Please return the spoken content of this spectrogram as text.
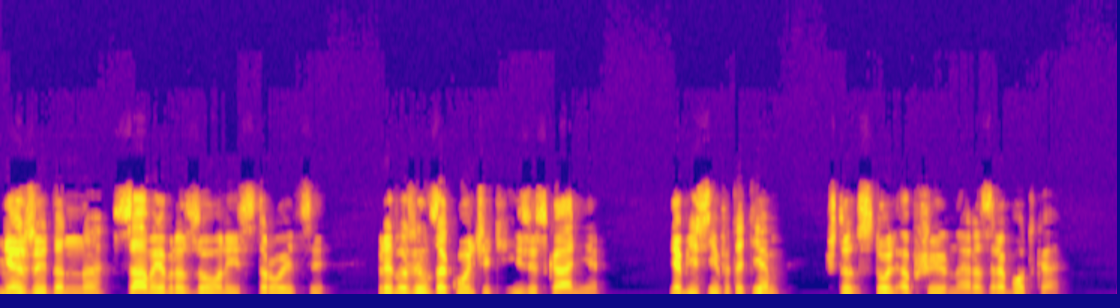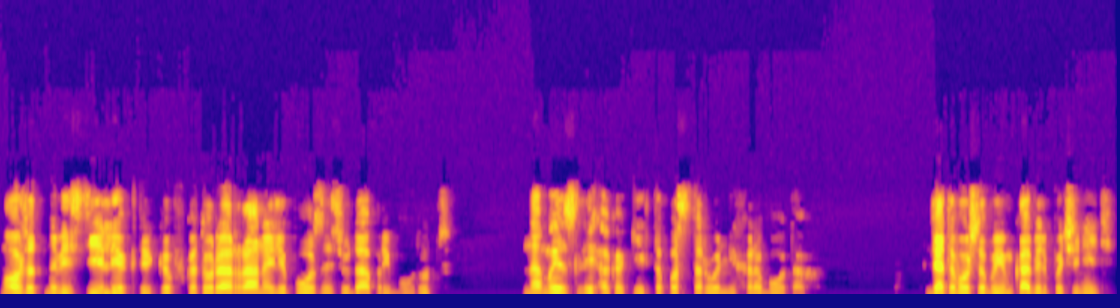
Неожиданно самый образованный из троицы предложил закончить изыскание — объяснив это тем, что столь обширная разработка может навести электриков, которые рано или поздно сюда прибудут, на мысли о каких-то посторонних работах. Для того, чтобы им кабель починить,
